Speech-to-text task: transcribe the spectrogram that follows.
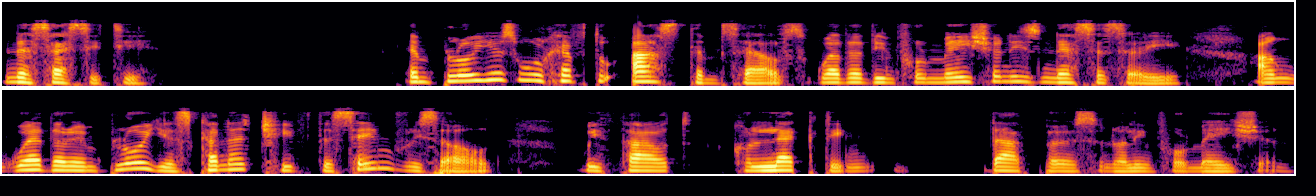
Necessity. Employers will have to ask themselves whether the information is necessary and whether employers can achieve the same result without collecting that personal information.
